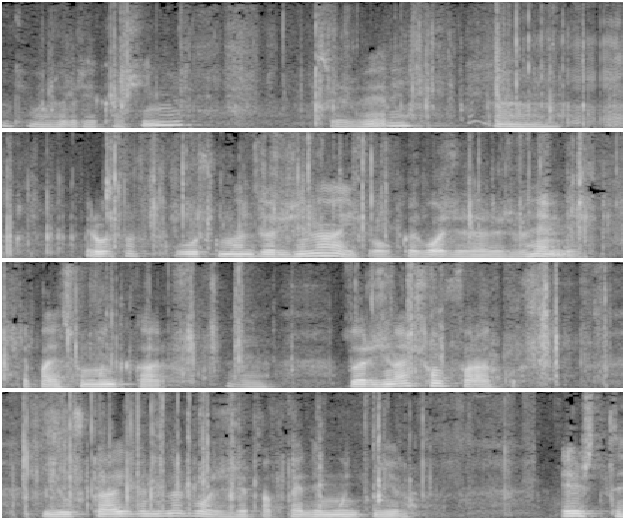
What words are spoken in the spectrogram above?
Aqui vamos abrir a caixinha. Vocês verem. Ah, são os comandos originais ou que as lojas as vendem. Epá, são muito caros. Ah, os originais são fracos. E os cá vendem nas lojas. Epá, pedem muito dinheiro. Este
